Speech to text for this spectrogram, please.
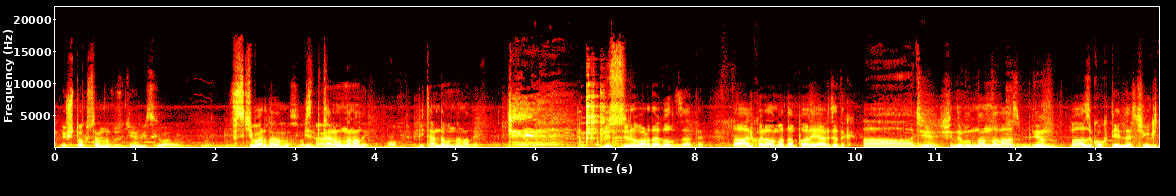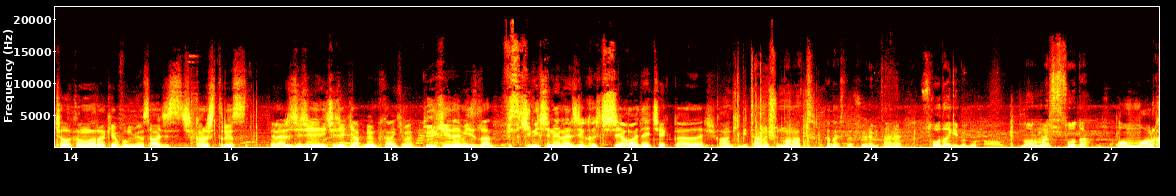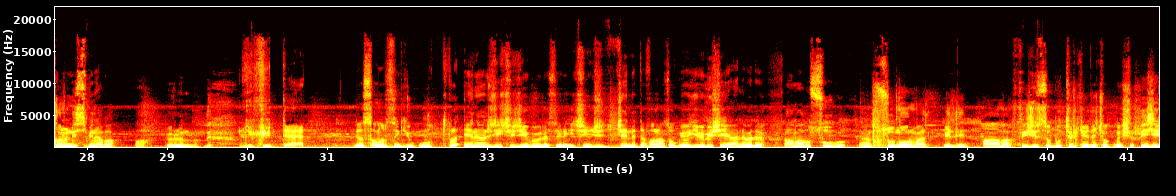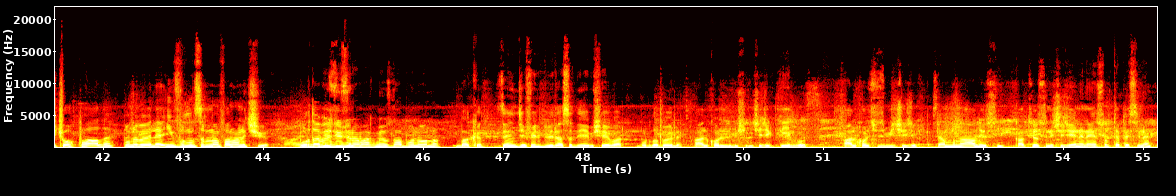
3.99 diyor. Viski vardı. Fıski bardağı mı? Olması. Biz bir tane bundan alayım. Oh. Bir tane de bundan alayım. Bir sürü bardak oldu zaten. Daha alkol almadan parayı harcadık. Aa acı. Şimdi bundan da lazım biliyor musun? Bazı kokteyller çünkü çalkalanarak yapılmıyor. Sadece karıştırıyorsun. Enerji içeceği içecek yapmıyorum ki kanki ben. Türkiye'de miyiz lan? Fiskin için enerji içeceği koy da içecek kardeş. Kanki bir tane şundan at. Arkadaşlar şöyle bir tane soda gibi bu. Normal soda. Lan markanın ismine bak. Bak görüyor musun? Liquid Death. Ya sanırsın ki ultra enerji içeceği böyle seni içince cennete falan sokuyor gibi bir şey yani böyle ama bu su bu. Yani su normal bildiğin. Aa bak Fiji su bu Türkiye'de çok meşhur. Fiji çok pahalı. Bunu böyle influencerlar falan içiyor. Burada biz yüzüne bakmıyoruz la bu ne oğlum? Bakın zencefil birası diye bir şey var. Burada böyle. Alkollü bir şey, içecek değil bu. Alkolsüz bir içecek. Sen bunu alıyorsun, katıyorsun içeceğinin en son tepesine.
